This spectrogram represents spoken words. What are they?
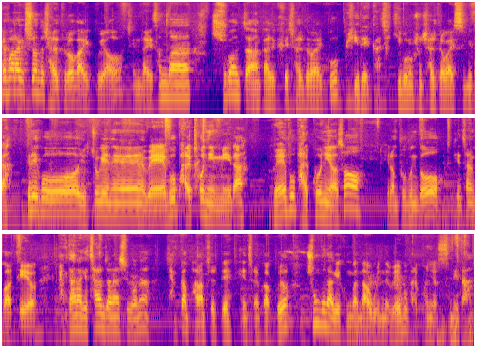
해바라기 수전도 잘 들어가 있고요. 젠다이 선반, 수건장까지 크게 잘 들어가 있고 비데까지 기본 옵션 잘 들어가 있습니다. 그리고 이쪽에는 외부 발코니입니다. 외부 발코니여서 이런 부분도 괜찮은 것 같아요. 간단하게 차 한잔 하시거나 잠깐 바람 쐴 때 괜찮을 것 같고요. 충분하게 공간 나오고 있는 외부 발코니였습니다.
